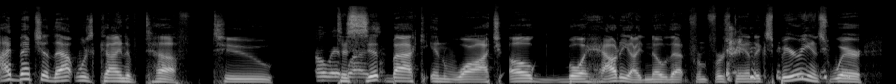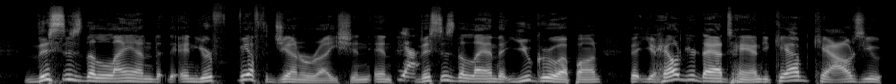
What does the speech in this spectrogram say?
I bet you that was kind of tough to Oh, to was. sit back and watch. Oh boy, howdy! I know that from firsthand experience where this is the land and you're fifth generation and Yeah. this is the land that you grew up on that you held your dad's hand you calved cows you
